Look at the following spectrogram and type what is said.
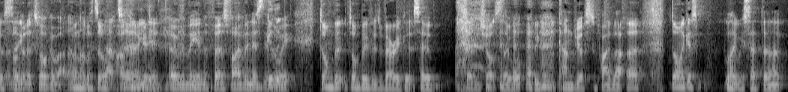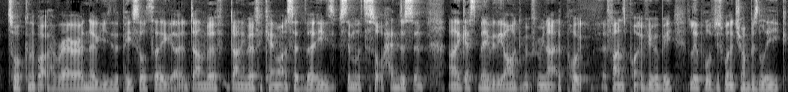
We're see. not going to talk about that. We're not gonna talk that about turn he did over me in the first five minutes the other week. Don, Bo- Dom Booth was very good, so seven shots though we'll, we can justify that. Uh, Dom, I guess like we said, then talking about Herrera, I know you did a piece all today. Uh, Dan Murphy, Danny Murphy came out and said that he's similar to sort of Henderson, and I guess maybe the argument from United point, uh, fans' point of view would be Liverpool just won the Champions League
